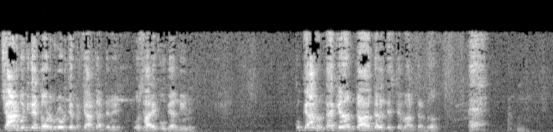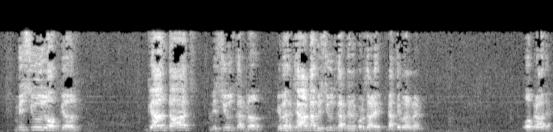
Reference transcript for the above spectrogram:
ਜਾਣ ਬੁੱਝ ਕੇ, ਤੋੜ ਮਰੋੜ ਕੇ ਪ੍ਰਚਾਰ ਕਰਦੇ ਨੇ। ਉਹ ਸਾਰੇ ਕੋ ਗਿਆਨੀ ਨੇ। ਕੋ ਗਿਆਨ ਹੁੰਦਾ ਗਿਆਨ ਦਾ ਗਲਤ ਇਸਤੇਮਾਲ ਕਰਨਾ। ਮਿਸਯੂਜ਼ ਆਫ ਗਿਆਨ। ਗਿਆਨ ਦਾ ਮਿਸਯੂਜ਼ ਕਰਨਾ। ਜਿਵੇਂ ਹਥਿਆਰ ਦਾ ਮਿਸਯੂਜ਼ ਕਰਦੇ ਨੇ ਪੁਲਿਸ ਵਾਲੇ, ਡਾਕੇ ਮਾਰਨ ਉਹ ਅਪਰਾਧ ਹੈ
